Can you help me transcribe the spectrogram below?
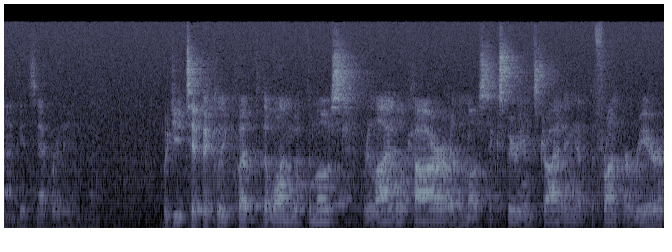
not get separated. Would you typically put the one with the most reliable car or the most experienced driving at the front or rear?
